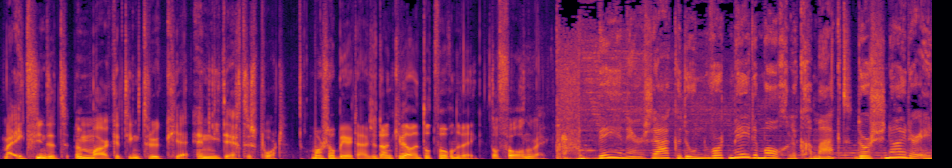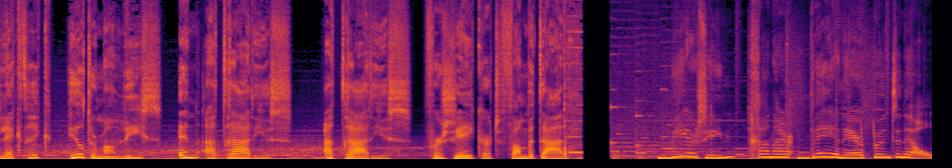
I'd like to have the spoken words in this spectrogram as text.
Maar ik vind het een marketingtrucje en niet echt een sport. Marcel Beerthuizen, dankjewel en tot volgende week. Tot volgende week. BNR Zaken doen wordt mede mogelijk gemaakt door Schneider Electric, Hilterman Lease en Atradius. Atradius, verzekerd van betaling. Meer zien? Ga naar bnr.nl.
